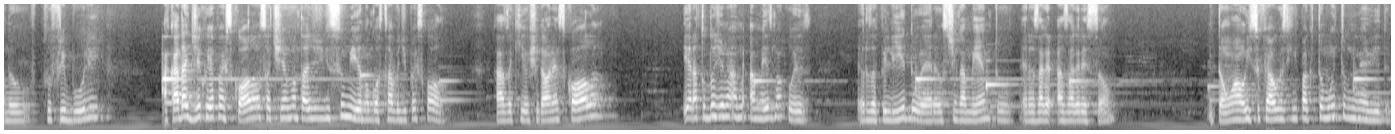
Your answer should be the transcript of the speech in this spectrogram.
Quando eu sofri bullying, a cada dia que eu ia para a escola, eu só tinha vontade de sumir, eu não gostava de ir para a escola. Caso que eu chegava na escola e era todo dia a mesma coisa. Era os apelidos, era os xingamentos, era as agressões. Então isso foi algo assim, que impactou muito na minha vida.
